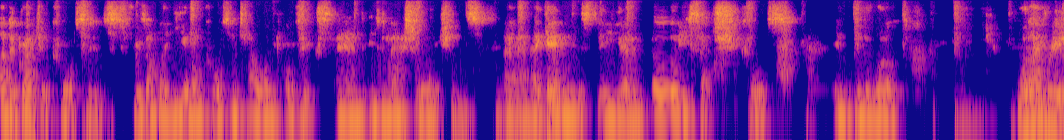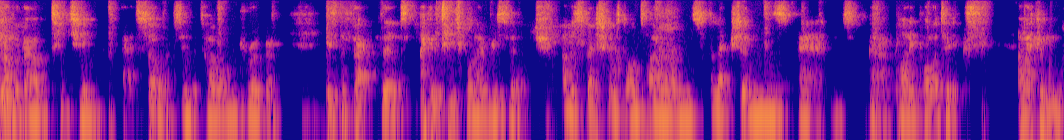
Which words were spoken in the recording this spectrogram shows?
undergraduate courses, for example, a year-long course on Taiwan politics and international relations. Uh, again, it's the uh, only such course in, in the world. What I really love about teaching at SOAS in the Taiwan program is the fact that I can teach what I research. I'm a specialist on Taiwan's elections and uh, party politics, and I can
